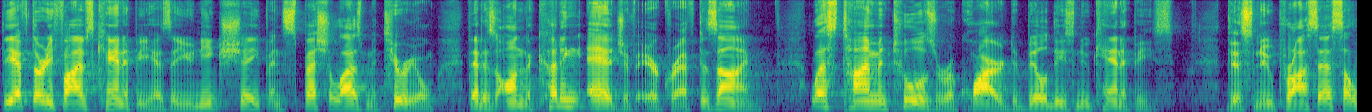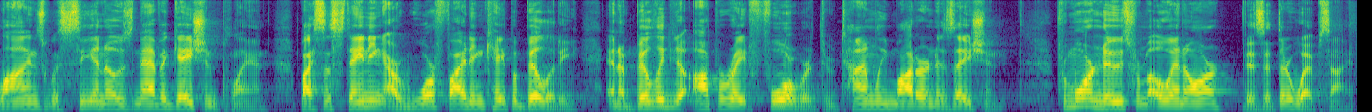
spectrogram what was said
The F-35's canopy has a unique shape and specialized material that is on the cutting edge of aircraft design. Less time and tools are required to build these new canopies. This new process aligns with CNO's navigation plan by sustaining our warfighting capability and ability to operate forward through timely modernization. For more news from ONR, visit their website.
